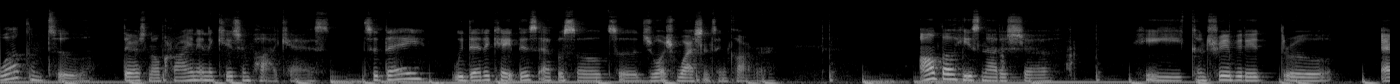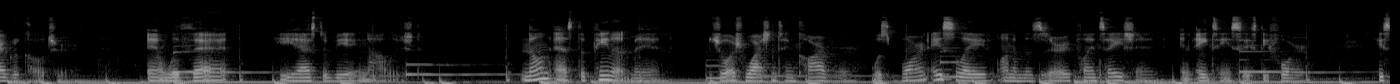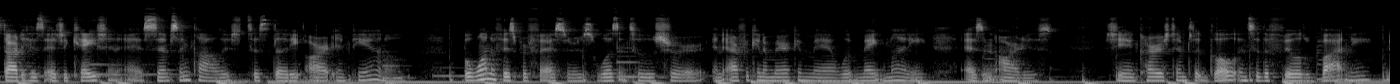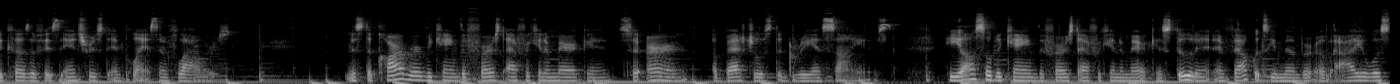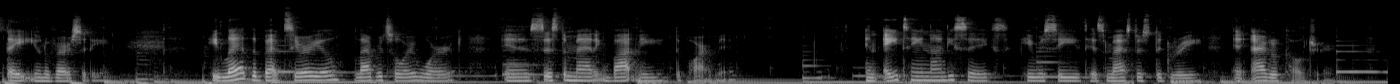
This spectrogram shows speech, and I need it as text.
Welcome to There's No Crying in the Kitchen podcast. Today, we dedicate this episode to George Washington Carver. Although he's not a chef, he contributed through agriculture, and with that, he has to be acknowledged. Known as the Peanut Man, George Washington Carver was born a slave on a Missouri plantation in 1864. He started his education at Simpson College to study art and piano, but one of his professors wasn't too sure an African American man would make money as an artist. She encouraged him to go into the field of botany because of his interest in plants and flowers. Mr. Carver became the first African American to earn a bachelor's degree in science. He also became the first African American student and faculty member of Iowa State University. He led the bacterial laboratory work in systematic botany department. In 1896, he received his master's degree in agriculture.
